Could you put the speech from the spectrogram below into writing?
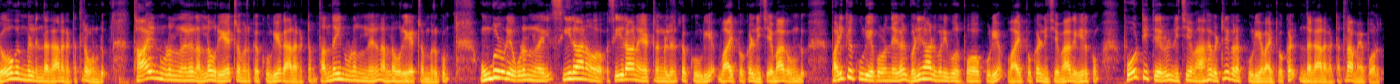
யோகங்கள் இந்த காலகட்டத்தில் உண்டு. தாயின் உடல்நிலையில் நல்ல ஒரு ஏற்றம் இருக்கக்கூடிய காலகட்டம் தந்தையின் உடல்நிலையில் நல்ல ஒரு ஏற்றம் இருக்கும். உங்களுடைய உடல்நிலையில் சீரான சீரான ஏற்றங்கள் இருக்கக்கூடிய வாய்ப்புகள் நிச்சயமாக உண்டு. படிக்கக்கூடிய குழந்தைகள் வெளிநாடு வெளியூர் போகக்கூடிய வாய்ப்புகள் நிச்சயமாக இருக்கும். போட்டித் தேர்வில் நிச்சயமாக வெற்றி பெறக்கூடிய வாய்ப்புகள் இந்த காலகட்டத்தில் அமையப்போகிறது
